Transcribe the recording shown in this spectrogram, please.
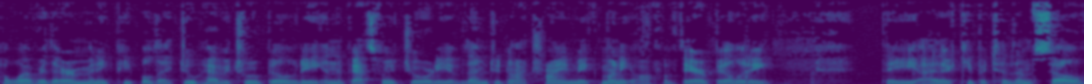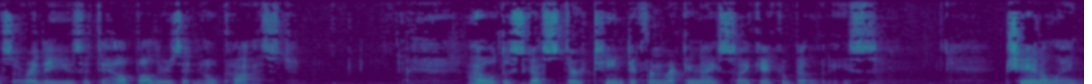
However, there are many people that do have a true ability, and the vast majority of them do not try and make money off of their ability. They either keep it to themselves or they use it to help others at no cost. I will discuss 13 different recognized psychic abilities. Channeling.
